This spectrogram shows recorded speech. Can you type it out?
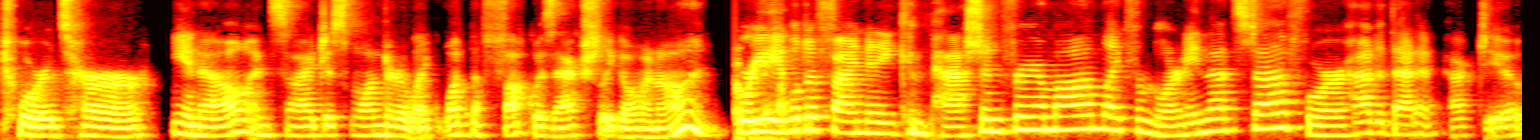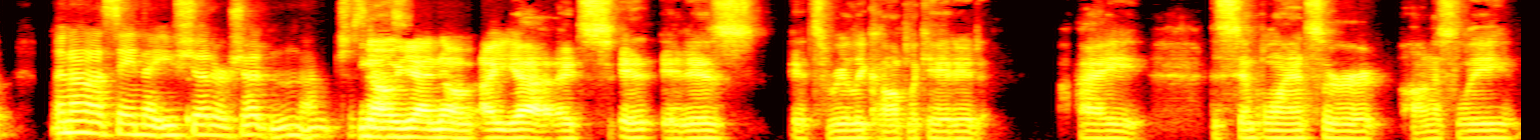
towards her, you know? And so I just wonder like what the fuck was actually going on? Were you able to find any compassion for your mom like from learning that stuff or how did that impact you? And I'm not saying that you should or shouldn't. I'm just No, asking. yeah, no, I, yeah, it's it, it is it's really complicated. I the simple answer, honestly,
